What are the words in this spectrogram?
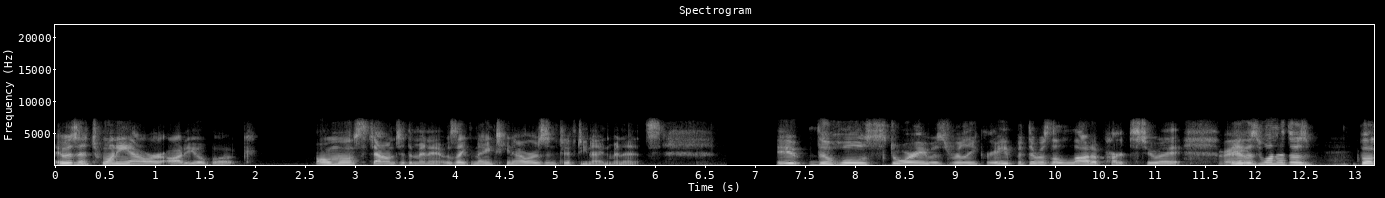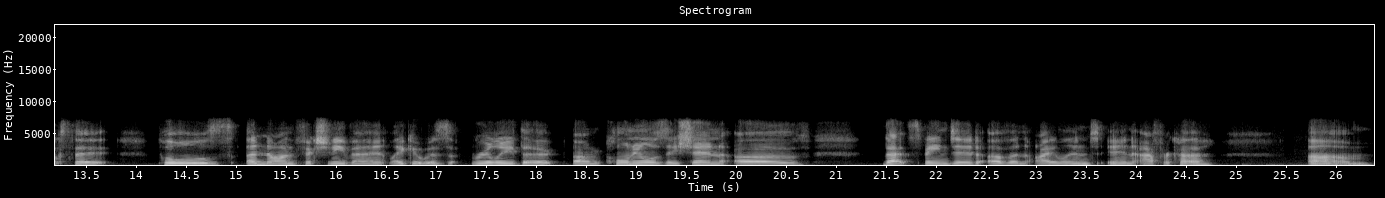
It was a 20 hour audiobook, almost down to the minute. It was like 19 hours and 59 minutes. It the whole story was really great, but there was a lot of parts to it. Right. But it was one of those books that pulls a nonfiction event. Like it was really the um, colonialization of that Spain did of an island in Africa. Um,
